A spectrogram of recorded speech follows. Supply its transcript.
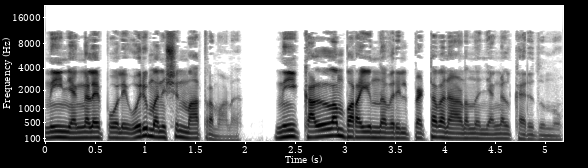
നീ ഞങ്ങളെപ്പോലെ ഒരു മനുഷ്യൻ മാത്രമാണ്. നീ കള്ളം പറയുന്നവരിൽ പെട്ടവനാണെന്ന് ഞങ്ങൾ കരുതുന്നു.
